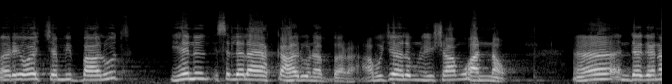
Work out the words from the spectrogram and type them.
መሪዎች የሚባሉት ይህን ስለላ ያካሄዱ ነበረ። አቡጀህል ብኑ ሂሻም ዋናው። እንደገና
